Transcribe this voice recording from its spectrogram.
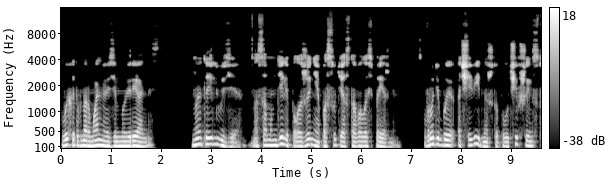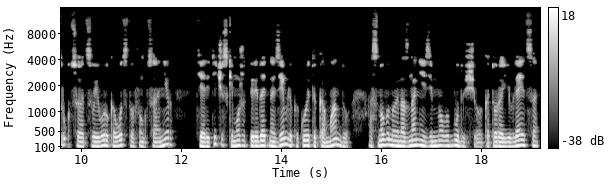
выход в нормальную земную реальность. Но это иллюзия. На самом деле положение по сути оставалось прежним. Вроде бы очевидно, что получивший инструкцию от своего руководства функционер теоретически может передать на Землю какую-то команду, основанную на знании земного будущего, которое является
